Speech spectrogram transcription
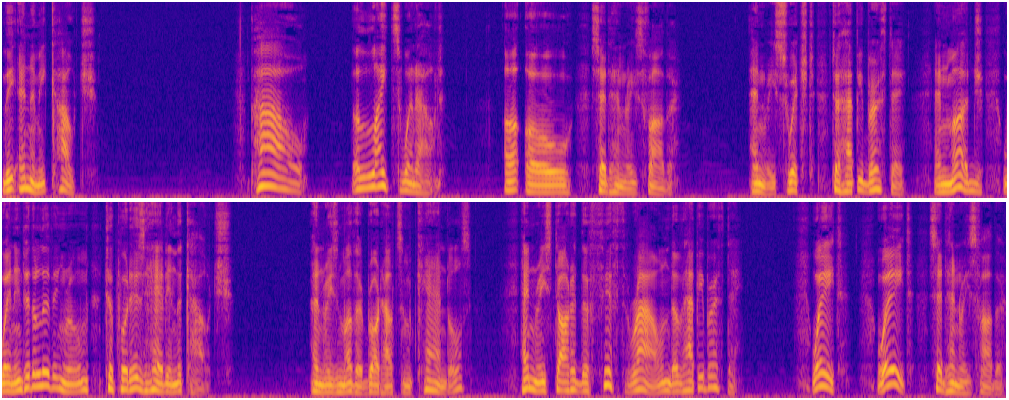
The enemy couch. Pow! The lights went out. Uh-oh, said Henry's father. Henry switched to Happy Birthday, and Mudge went into the living room to put his head in the couch. Henry's mother brought out some candles. Henry started the fifth round of Happy Birthday. Wait, wait, said Henry's father.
